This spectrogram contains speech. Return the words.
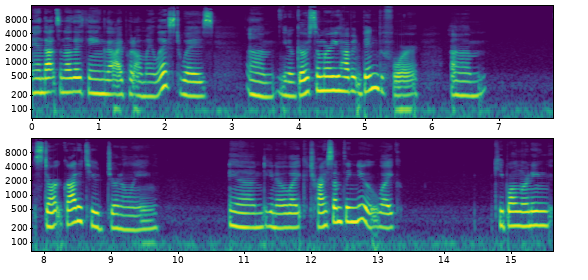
And that's another thing that I put on my list was, um, you know, go somewhere you haven't been before. Um, start gratitude journaling. And, you know, like try something new. Like keep on learning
